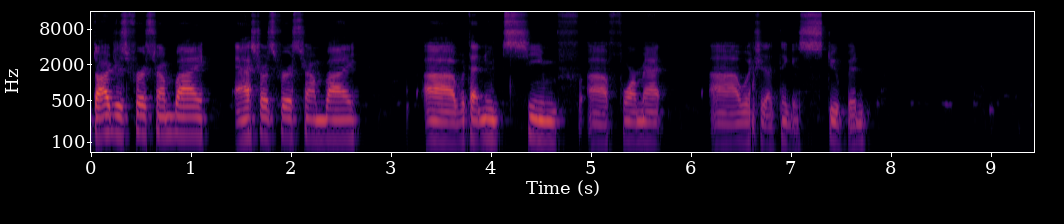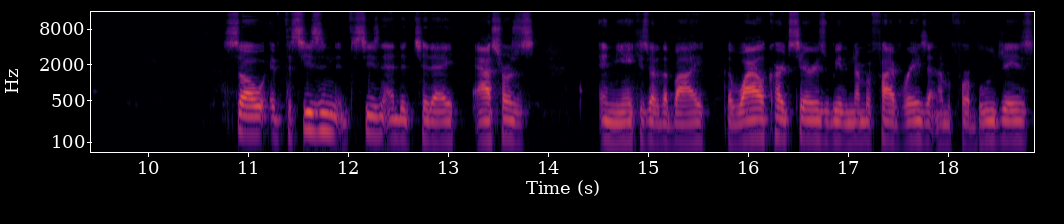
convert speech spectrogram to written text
Dodgers first round by, Astros first round bye, uh, with that new team uh, format, uh, which I think is stupid. So if the season if the season ended today, Astros and Yankees have the bye. The wild card series would be the number five Rays at number four Blue Jays.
